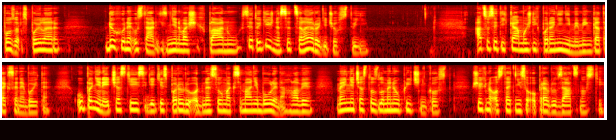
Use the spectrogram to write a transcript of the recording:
Pozor, spoiler, v duchu neustálých změn vašich plánů se totiž nese celé rodičovství. A co se týká možných poranění miminka, tak se nebojte. Úplně nejčastěji si děti z porodu odnesou maximálně bouly na hlavě, méně často zlomenou klíční kost, všechno ostatní jsou opravdu vzácnosti.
